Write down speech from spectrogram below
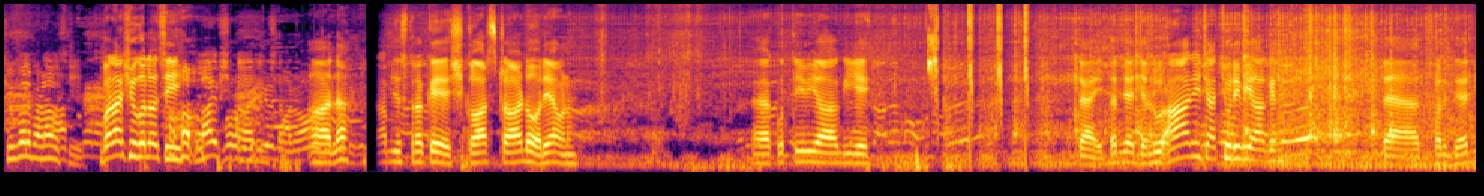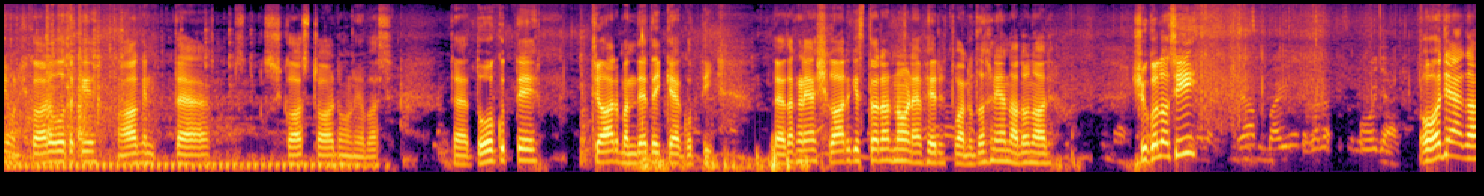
शुगर बड़ा उसी बड़ा शुगर उसी लाइव अब जिस तरह के शिकार स्टार्ट हो रहा हूँ कुत्ती भी आ गई है। ते इधर जे जल्लू। हाँ जी चाचू भी आ गए। ते थोड़ी देर ही हूँ शिकार हो तक। आ गए ते शिकार स्टार्ट होने बस। ते दो कुत्ते चार बंदे ते इक कुत्ती। ते तकने शिकार किस तरह नहाना फिर। थानू दसने नालों नाल। शुगर उसी हो जाएगा।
